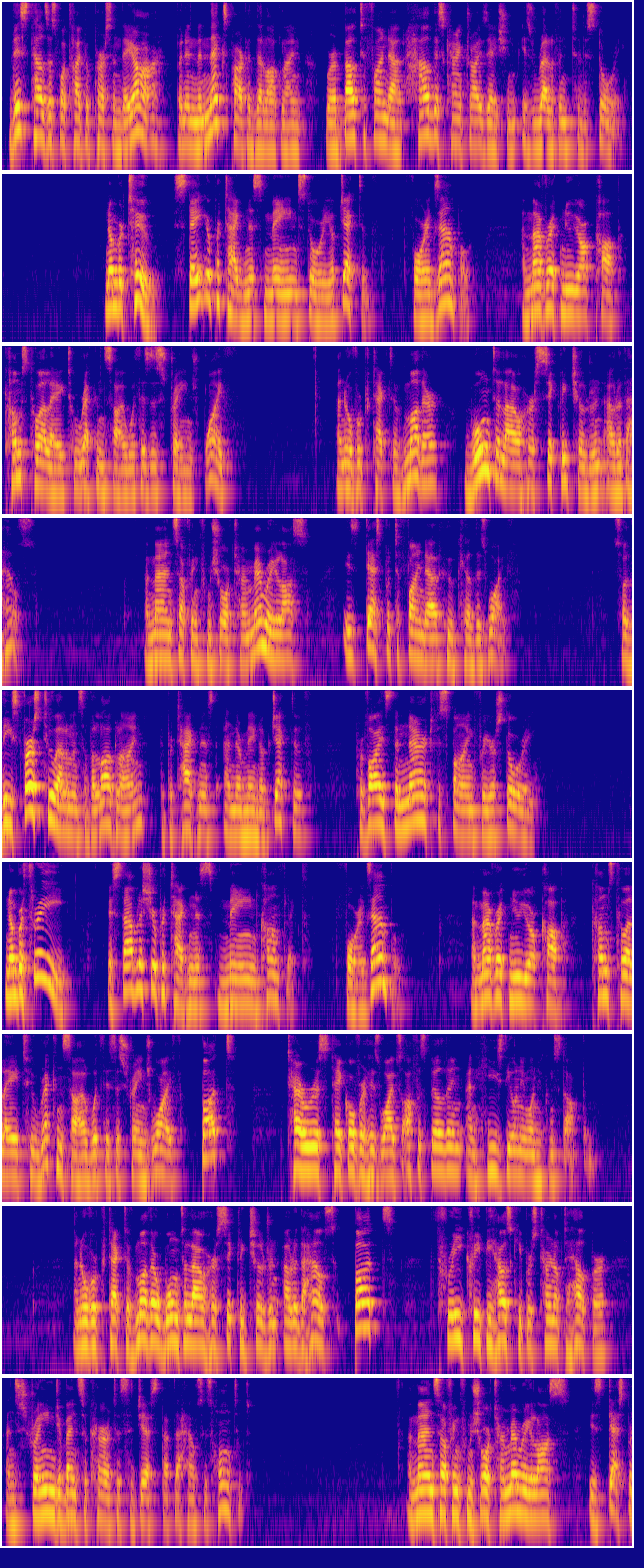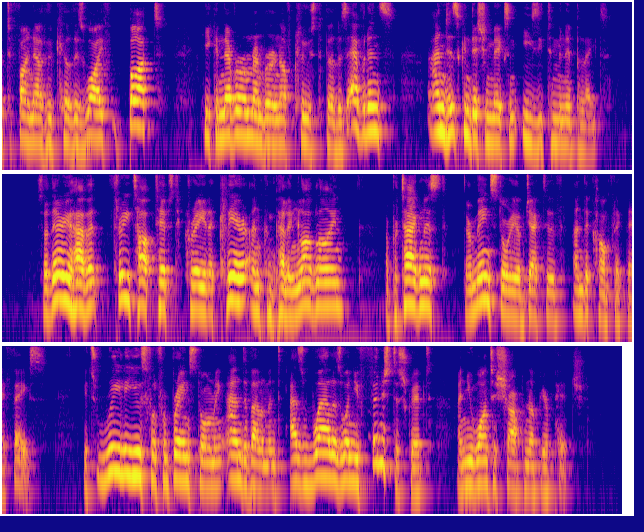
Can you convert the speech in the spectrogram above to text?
This tells us what type of person they are, but in the next part of the logline, we're about to find out how this characterization is relevant to the story. Number two, state your protagonist's main story objective. For example, a maverick New York cop comes to LA to reconcile with his estranged wife an overprotective mother won't allow her sickly children out of the house. A man suffering from short-term memory loss is desperate to find out who killed his wife. So these first two elements of a logline, the protagonist and their main objective, provides the narrative spine for your story. Number three, establish your protagonist's main conflict. For example, a maverick New York cop comes to LA to reconcile with his estranged wife but terrorists take over his wife's office building and he's the only one who can stop them. An overprotective mother won't allow her sickly children out of the house, but three creepy housekeepers turn up to help her and strange events occur to suggest that the house is haunted. A man suffering from short-term memory loss is desperate to find out who killed his wife, but he can never remember enough clues to build his evidence and his condition makes him easy to manipulate. So there you have it, three top tips to create a clear and compelling logline, a protagonist, their main story objective and the conflict they face. It's really useful for brainstorming and development as well as when you finish the script and you want to sharpen up your pitch.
